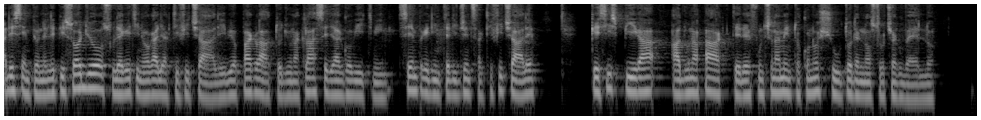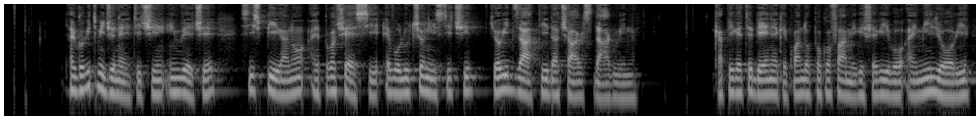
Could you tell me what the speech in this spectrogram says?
ad esempio nell'episodio sulle reti neurali artificiali vi ho parlato di una classe di algoritmi, sempre di intelligenza artificiale, che si ispira ad una parte del funzionamento conosciuto del nostro cervello. Gli algoritmi genetici invece si ispirano ai processi evoluzionistici teorizzati da Charles Darwin. Capirete bene che quando poco fa mi riferivo ai migliori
